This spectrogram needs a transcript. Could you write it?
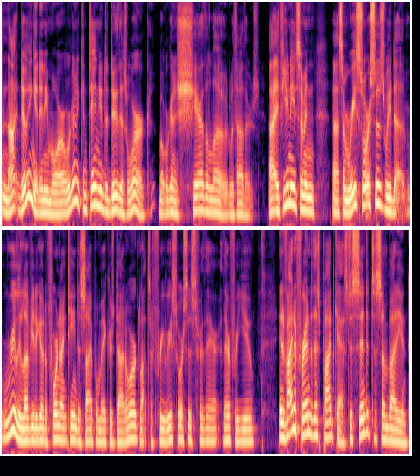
not doing it anymore. We're going to continue to do this work, but we're going to share the load with others. Uh, if you need some in, uh, some resources, we'd uh, really love you to go to 419disciplemakers.org. Lots of free resources for there there for you. Invite a friend to this podcast. Just send it to somebody, and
